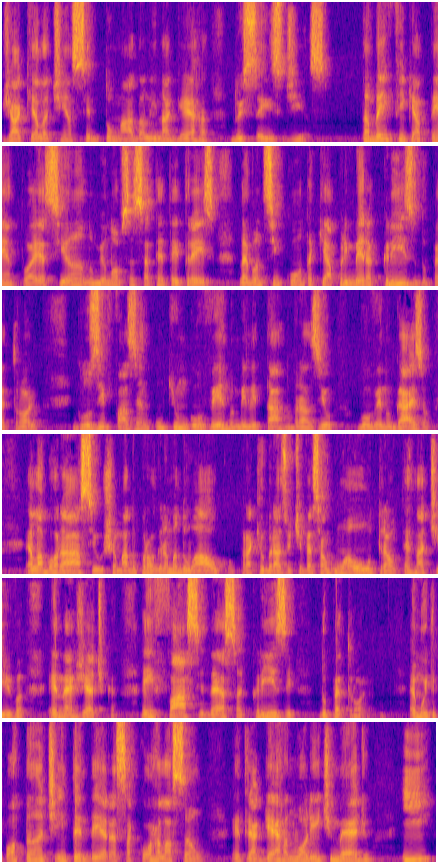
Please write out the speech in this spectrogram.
já que ela tinha sido tomada ali na Guerra dos Seis Dias. Também fique atento a esse ano, 1973, levando-se em conta que a primeira crise do petróleo inclusive fazendo com que um governo militar do Brasil, o governo Geisel, elaborasse o chamado programa do álcool, para que o Brasil tivesse alguma outra alternativa energética em face dessa crise do petróleo. É muito importante entender essa correlação entre a guerra no Oriente Médio e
